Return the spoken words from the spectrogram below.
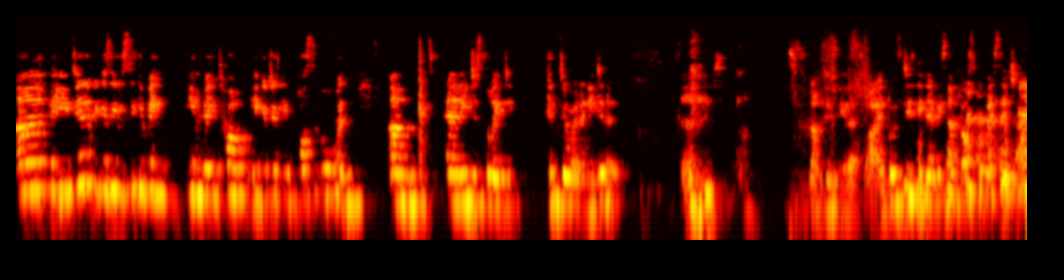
um, he did it because he was sick of being him being told he could do the impossible, and um, and he just believed he could do it, and he did it. Not Disney, that's why. It was Disney, there'd be some gospel message. but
